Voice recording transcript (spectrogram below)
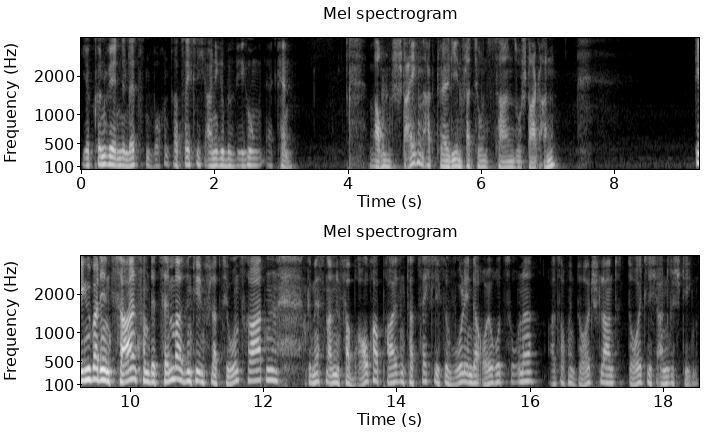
Hier können wir in den letzten Wochen tatsächlich einige Bewegungen erkennen. Warum steigen aktuell die Inflationszahlen so stark an? Gegenüber den Zahlen vom Dezember sind die Inflationsraten gemessen an den Verbraucherpreisen tatsächlich sowohl in der Eurozone als auch in Deutschland deutlich angestiegen.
